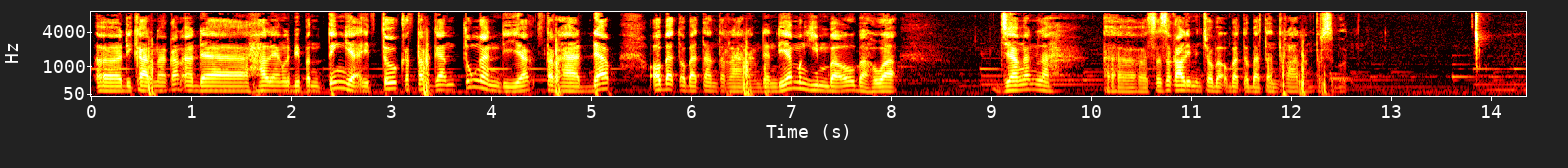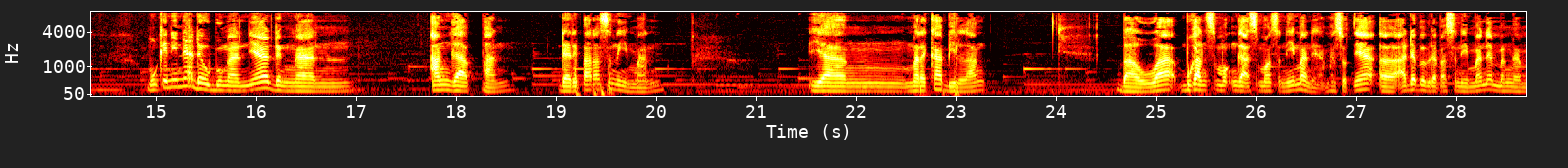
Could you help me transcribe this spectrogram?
uh, dikarenakan ada hal yang lebih penting yaitu ketergantungan dia terhadap obat-obatan terlarang dan dia menghimbau bahwa janganlah uh, sesekali mencoba obat-obatan terlarang tersebut. Mungkin ini ada hubungannya dengan anggapan dari para seniman yang mereka bilang bahwa bukan semua nggak semua seniman ya. Maksudnya uh, ada beberapa seniman yang mengam,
